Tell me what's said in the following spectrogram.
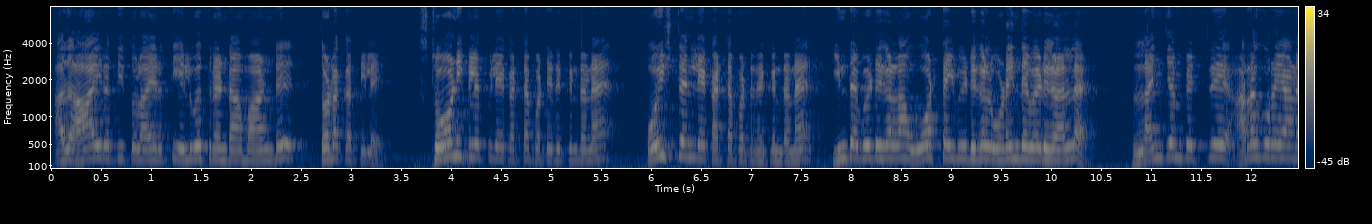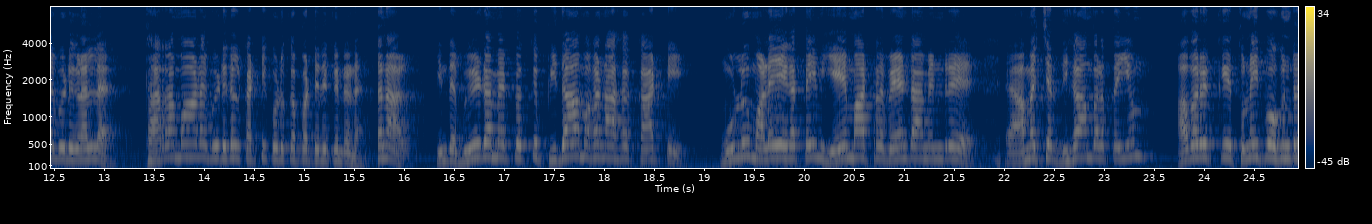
அது ஆயிரத்தி தொள்ளாயிரத்தி எழுபத்தி ரெண்டாம் ஆண்டு தொடக்கத்திலே. ஸ்டோனி கிளப்பிலே கட்டப்பட்டிருக்கின்றன. பொய்ஸ்டன்லே கட்டப்பட்டிருக்கின்றன. இந்த வீடுகள்லாம் ஓட்டை வீடுகள் உடைந்த வீடுகள் அல்ல. லஞ்சம் பெற்று அறகுறையான வீடுகள் அல்ல. தரமான வீடுகள் கட்டி கொடுக்கப்பட்டிருக்கின்றன. அதனால் இந்த வீடமைப்புக்கு பிதாமகனாக காட்டி முழு மலையகத்தையும் ஏமாற்ற வேண்டாம் என்று அமைச்சர் திகாம்பரத்தையும் அவருக்கு துணை போகின்ற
